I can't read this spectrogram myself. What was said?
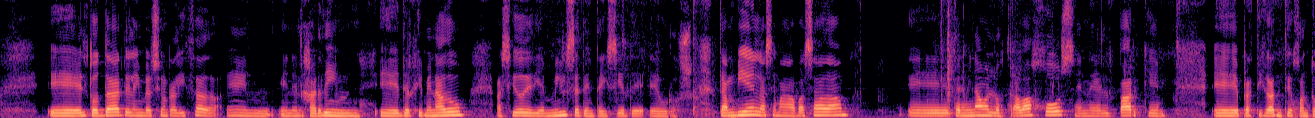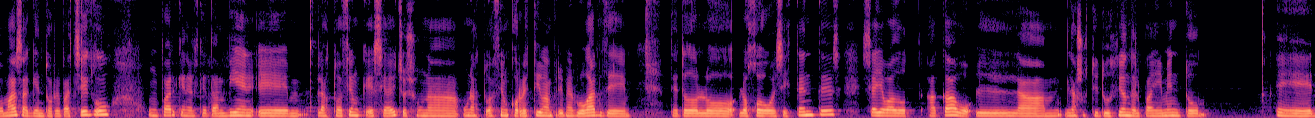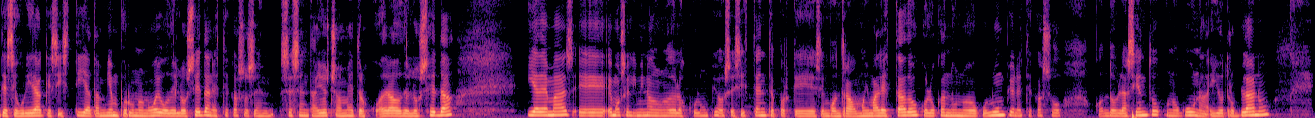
Eh, el total de la inversión realizada en, el jardín eh, del Jimenado ha sido de 10.077 euros. También la semana pasada eh, terminaban los trabajos en el parque practicante Juan Tomás, aquí en Torre Pacheco, un parque en el que también la actuación que se ha hecho es una, una actuación correctiva en primer lugar de, de todos los, juegos existentes. Se ha llevado a cabo la, sustitución del pavimento eh, de seguridad que existía también por uno nuevo de loseta, en este caso en 68 metros cuadrados de loseta. Y además eh, hemos eliminado uno de los columpios existentes porque se encontraba en muy mal estado, colocando un nuevo columpio, en este caso con doble asiento, uno cuna y otro plano.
